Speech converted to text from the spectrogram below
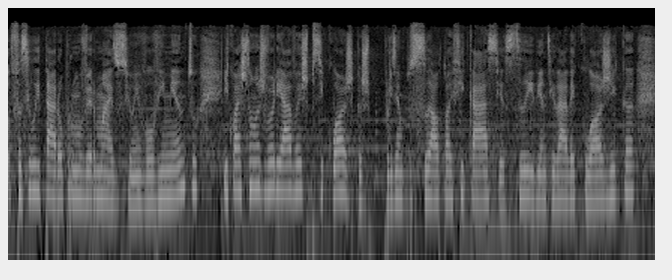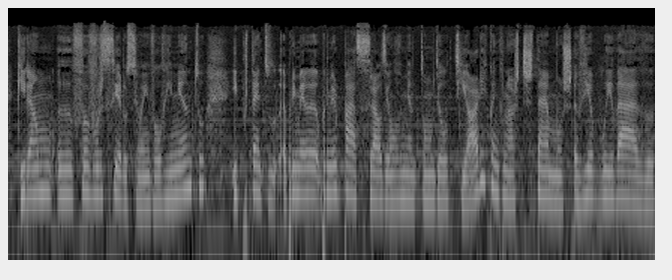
facilitar ou promover mais o seu envolvimento e quais são as variáveis psicológicas, por exemplo, se autoeficácia, se identidade ecológica, que irão eh, favorecer o seu envolvimento e, portanto, primeira, o primeiro passo será o desenvolvimento desenvolvimento de um modelo teórico em que nós testamos a viabilidade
